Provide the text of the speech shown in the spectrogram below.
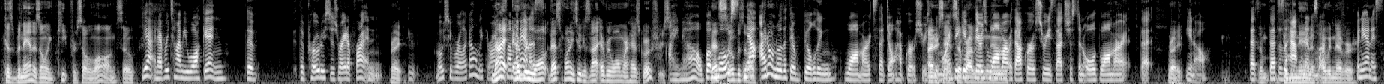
Because bananas only keep for so long. So, yeah, and every time you walk in, the the produce is right up front, and right. Most people are like, "Oh, let me throw Not some every bananas." Wal- That's funny too, because not every Walmart has groceries. I know, but That's most bizarre. now I don't know that they're building WalMarts that don't have groceries I anymore. I understand. So think if there's the a new- Walmart without groceries, that's just an old Walmart that right. you know that The that doesn't happen bananas. anymore. I would never. Bananas.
